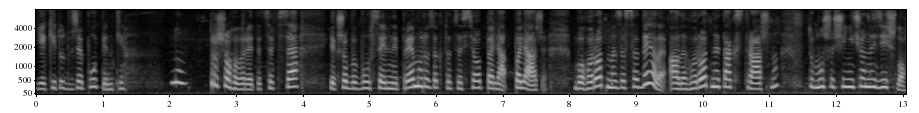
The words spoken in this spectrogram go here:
Які тут вже пупінки. Ну, про що говорити? Це все, якщо би був сильний приморозок, то це все поля, поляже. Бо город ми засадили, але город не так страшно, тому що ще нічого не зійшло.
